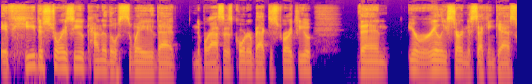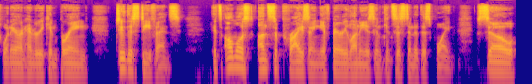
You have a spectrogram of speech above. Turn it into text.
If he destroys you, kind of the way that Nebraska's quarterback destroyed you, then you're really starting to second guess what Aaron Henry can bring to this defense it's almost unsurprising if Barry Lunney is inconsistent at this point. So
